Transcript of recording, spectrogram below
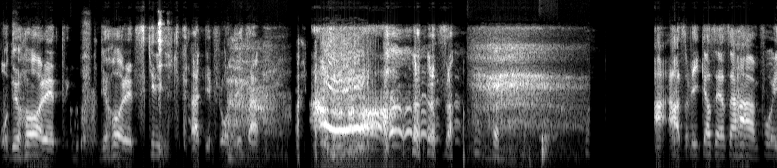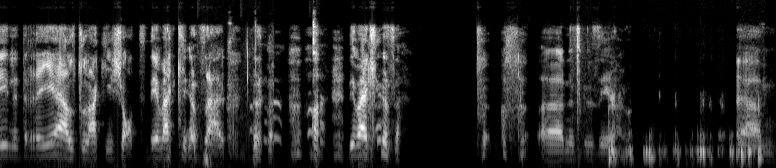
Och du hör ett, du hör ett skrik därifrån. Det är så här, så, Alltså vi kan säga så här, han får in ett rejält lucky shot. Det är verkligen så här. Det är verkligen så här. Uh, nu ska vi se här. Um,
